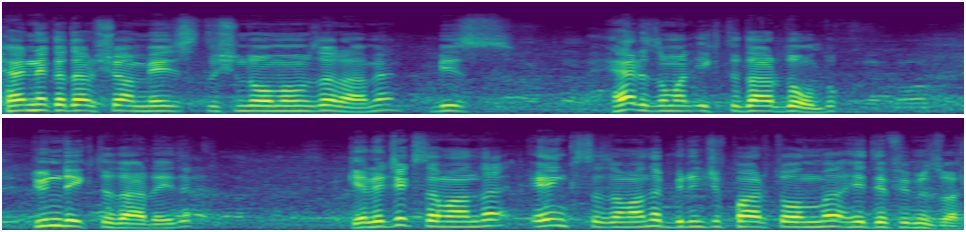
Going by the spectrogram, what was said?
her ne kadar şu an meclis dışında olmamıza rağmen biz her zaman iktidarda olduk. Dün de iktidardaydık. Gelecek zamanda en kısa zamanda birinci parti olma hedefimiz var.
